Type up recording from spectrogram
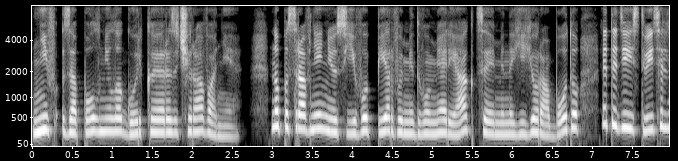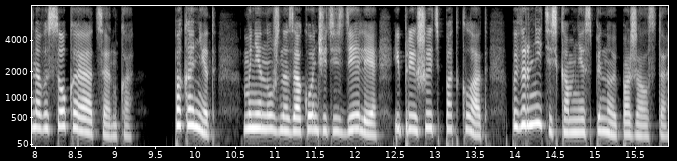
Ниф заполнила горькое разочарование. Но по сравнению с его первыми двумя реакциями на ее работу, это действительно высокая оценка — «Пока нет. Мне нужно закончить изделие и пришить подклад. Повернитесь ко мне спиной, пожалуйста».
